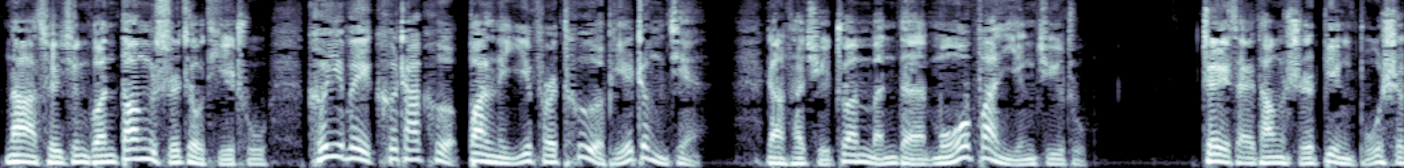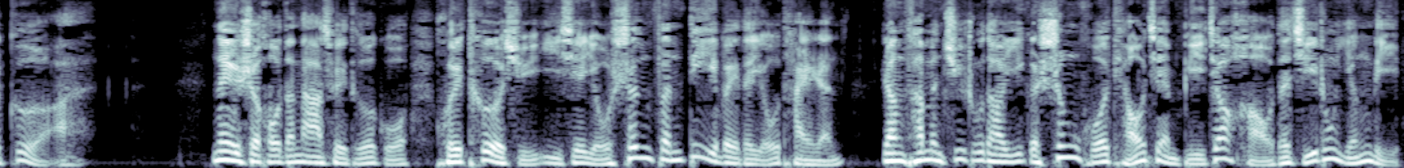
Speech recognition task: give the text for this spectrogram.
纳粹军官当时就提出，可以为科扎克办理一份特别证件，让他去专门的模范营居住。这在当时并不是个案。那时候的纳粹德国会特许一些有身份地位的犹太人，让他们居住到一个生活条件比较好的集中营里，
